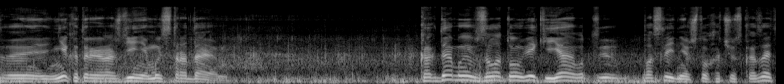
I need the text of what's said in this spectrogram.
э, некоторые рождения мы страдаем. Когда мы в золотом веке, я вот э, последнее, что хочу сказать,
